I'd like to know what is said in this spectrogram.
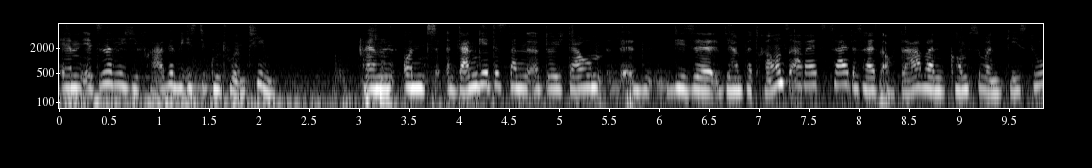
Ähm, jetzt ist natürlich die Frage, wie ist die Kultur im Team? Ähm, und dann geht es dann natürlich darum, äh, diese, wir haben Vertrauensarbeitszeit, das heißt auch da, wann kommst du, wann gehst du,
